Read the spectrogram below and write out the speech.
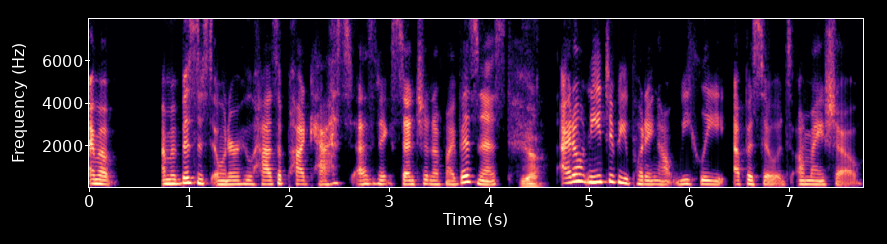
I'm a I'm a business owner who has a podcast as an extension of my business. Yeah. I don't need to be putting out weekly episodes on my show.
